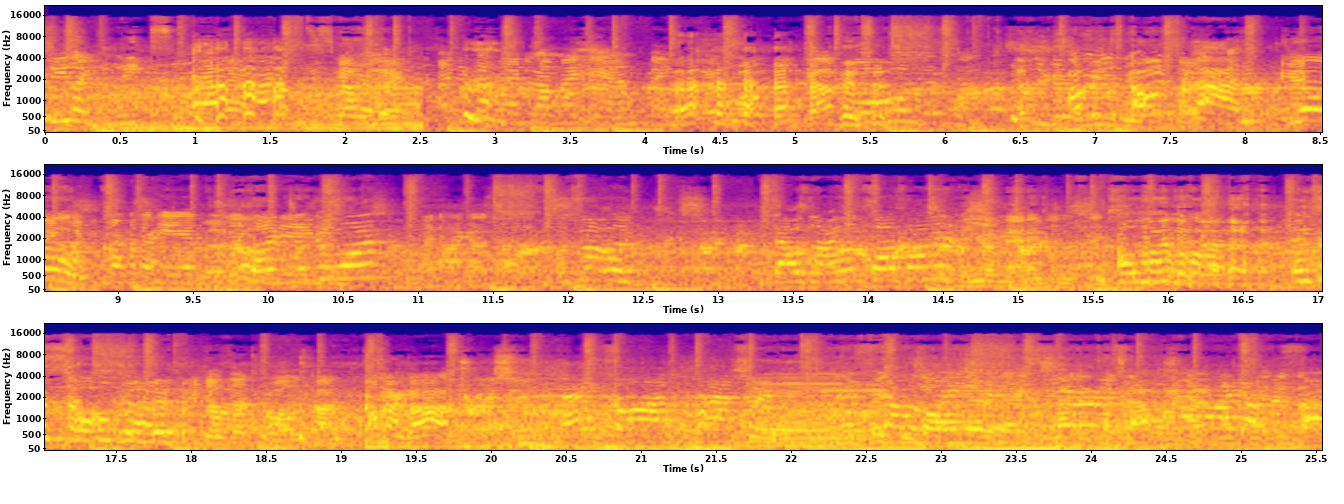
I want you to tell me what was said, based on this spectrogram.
she like leaks. Disgusting. I think that landed on my hand. Thank you. Yep. What was this one? I was just going for that. Yo! All with our hands. You like chicken one? I know, I try it. It's got like Thousand Island sauce on it? You have mayonnaise on the steaks. Oh my god. It's so good. He does that too all the time. Oh my god. So, This was all in there, thanks. I'm not gonna touch that one again. That's why I did that.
